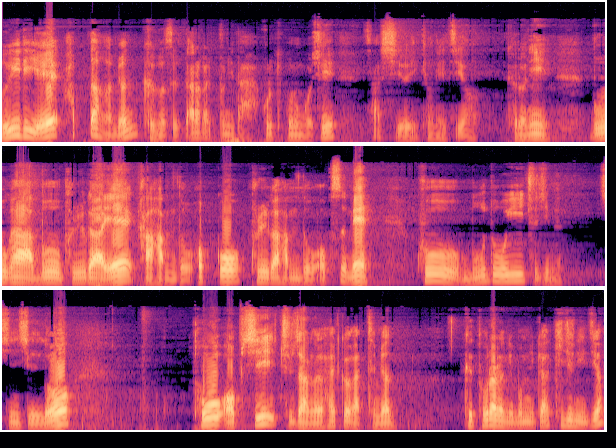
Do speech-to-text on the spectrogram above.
의리에 합당하면 그것을 따라갈 뿐이다. 그렇게 보는 것이 사시의 견해지요. 그러니 무가 무불가의 가함도 없고 불가함도 없음에 구 무도이 주지면 진실로 도 없이 주장을 할 것 같으면 그 도라는 게 뭡니까? 기준이지요?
